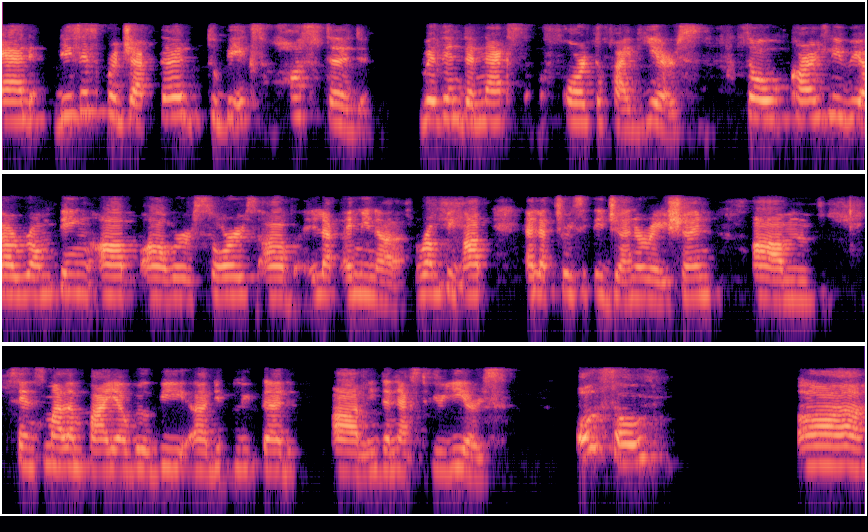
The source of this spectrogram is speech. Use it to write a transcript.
and this is projected to be exhausted within the next four to five years. So currently we are ramping up our source of, I mean, uh, ramping up electricity generation um, since Malampaya will be uh, depleted um, in the next few years. Also, uh,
